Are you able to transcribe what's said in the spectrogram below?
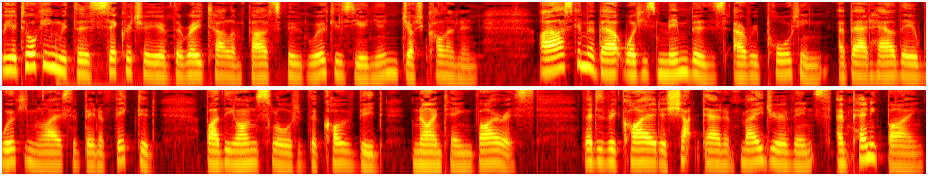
We are talking with the Secretary of the Retail and Fast Food Workers Union, Josh Cullinan. I asked him about what his members are reporting about how their working lives have been affected by the onslaught of the COVID 19 virus that has required a shutdown of major events and panic buying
